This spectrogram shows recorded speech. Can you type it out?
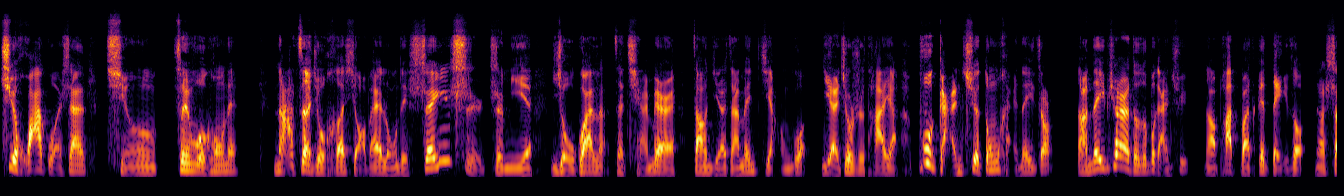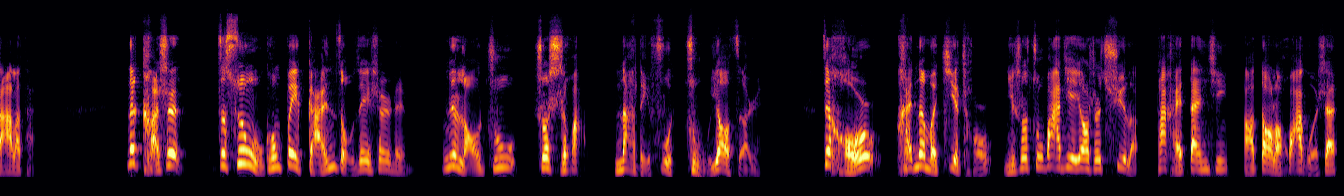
去花果山请孙悟空呢？那这就和小白龙的身世之谜有关了。在前面章节咱们讲过，也就是他呀不敢去东海那一招啊，那一片他都不敢去，那怕把他给逮着，那杀了他。那可是。这孙悟空被赶走这事儿呢，那老猪说实话，那得负主要责任。这猴还那么记仇，你说猪八戒要是去了，他还担心啊，到了花果山，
